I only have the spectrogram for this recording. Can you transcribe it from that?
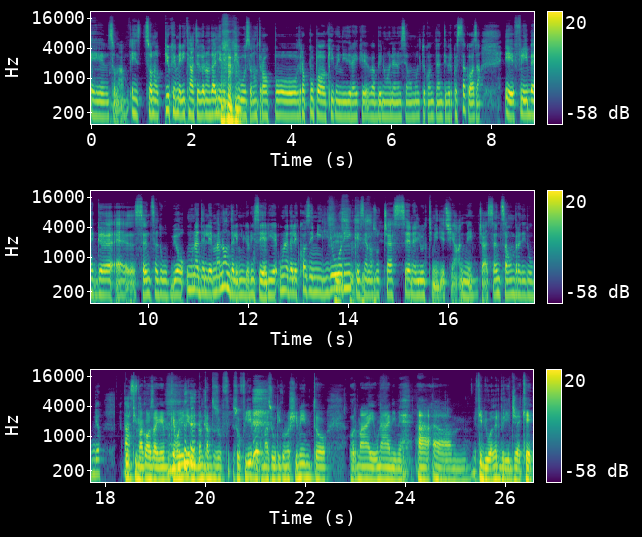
e, insomma, e sono più che meritate, devono dargliene di più, sono troppo, troppo pochi, quindi direi che va benone, noi siamo molto contenti per questa cosa e Fleabag è senza dubbio una delle, ma non delle migliori serie, una delle cose migliori sì, che sì, siano sì. successe negli ultimi dieci anni, cioè senza ombra di dubbio. Ultima Basta. cosa che, che voglio dire, non tanto su, su Fleabag, ma sul riconoscimento ormai unanime a um, Phoebe Waller-Bridge è che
